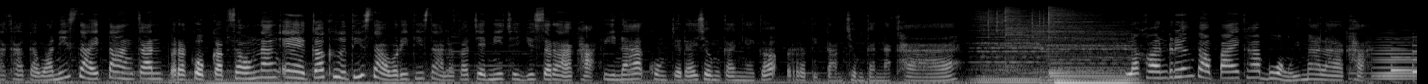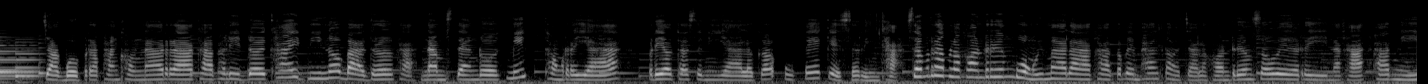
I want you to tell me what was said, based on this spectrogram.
นะคะ แต่ว่านิสัยต่างกันประกบกับสองนางเอกก็คือที่สาวริธิสาแล้วก็เจนนี่ชยุสราค่ะ ปีหน้าคงจะได้ชมกันไงก็รอติดตามชมกันนะคะละครเรื่องต่อไปค่ะบ่วงวิมาลาค่ะจากบทประพันธ์ของนาราค่ะ ผลิตโดยค่ายนีโนบาเดอร์ค่ะนำแสดงโดยมิกทองระยะ เปรี้ยวทัศนียา แล้วก็ปูเป้เกษรินค่ะสำหรับละครเรื่องบ่วงวิมาราค่ะ ก็เป็นภาคต่อจากละครเรื่องโซเวรีนะคะ ภาคนี้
